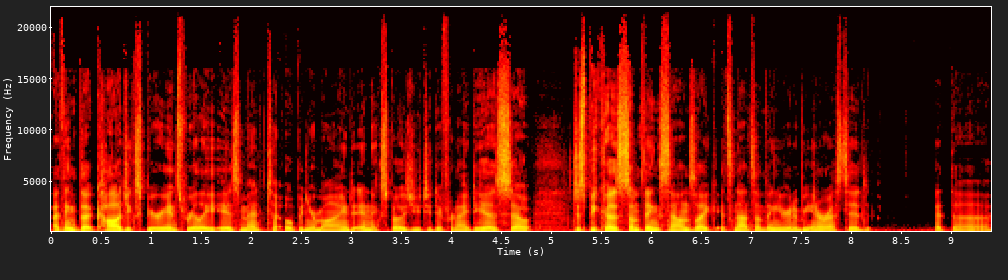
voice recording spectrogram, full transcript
I think the college experience really is meant to open your mind and expose you to different ideas. So just because something sounds like it's not something you're going to be interested at the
